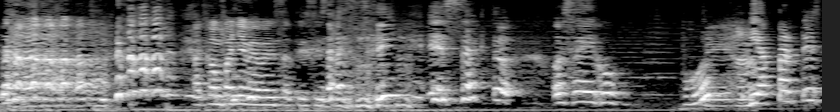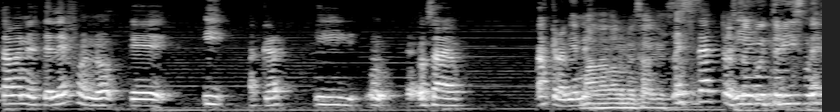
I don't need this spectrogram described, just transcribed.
Acompáñame a ver esta triste Sí, exacto. O sea, digo, ¿por? y aparte estaba en el teléfono que, y acá, y, o sea, Ah, que lo viene. Mandándole mensajes. Exacto. Estoy muy triste.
